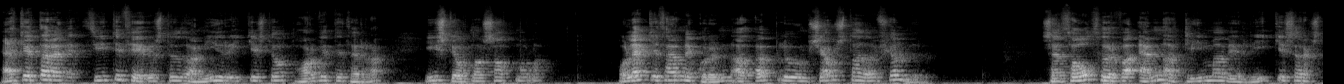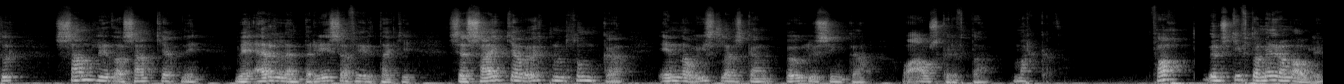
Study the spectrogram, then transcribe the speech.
Ekkert er því til fyrirstöðu að ný ríkistjórn horfiti þeirra í stjórnarsáttmála og leggji þar með grunn að öflugum sjálfstæðum fjölmiðlum sem þó þurfa enn að klíma við ríkisregstur samliða samkjafni við erlenda risafyrirtæki sem sækja af auknum þunga inn á íslenskan auglýsinga og áskrifta markað. Fátt mun skipta meira máli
